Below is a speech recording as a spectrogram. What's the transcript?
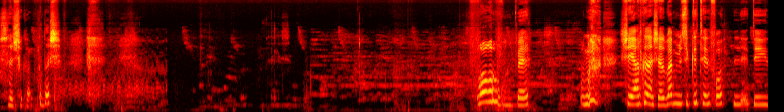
Sarışık arkadaş. Oh be. Şey arkadaşlar ben müzikli telefon değil.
